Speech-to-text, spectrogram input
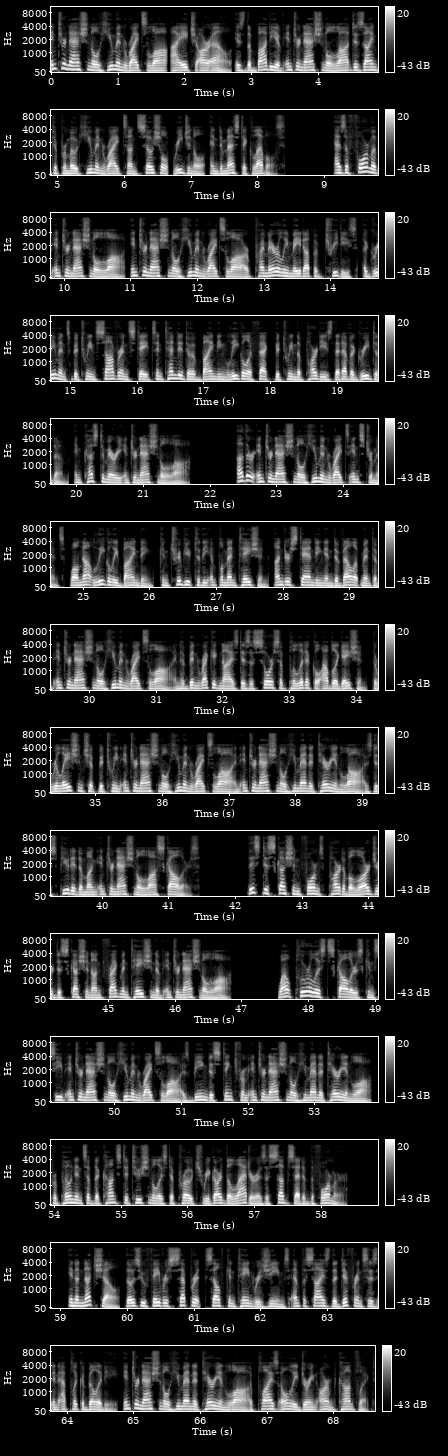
International Human Rights Law is the body of international law designed to promote human rights on social, regional, and domestic levels. As a form of international law, international human rights law are primarily made up of treaties, agreements between sovereign states intended to have binding legal effect between the parties that have agreed to them, and customary international law. Other international human rights instruments, while not legally binding, contribute to the implementation, understanding and development of international human rights law and have been recognized as a source of political obligation. The relationship between international human rights law and international humanitarian law is disputed among international law scholars. This discussion forms part of a larger discussion on fragmentation of international law. While pluralist scholars conceive international human rights law as being distinct from international humanitarian law, proponents of the constitutionalist approach regard the latter as a subset of the former. In a nutshell, those who favor separate, self-contained regimes emphasize the differences in applicability. International humanitarian law applies only during armed conflict.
